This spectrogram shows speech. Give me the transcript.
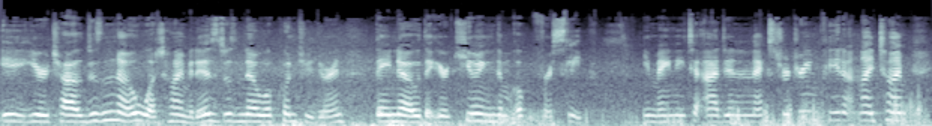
you, your child doesn't know what time it is, doesn't know what country they're in. They know that you're queuing them up for sleep. You may need to add in an extra dream feed at night time.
